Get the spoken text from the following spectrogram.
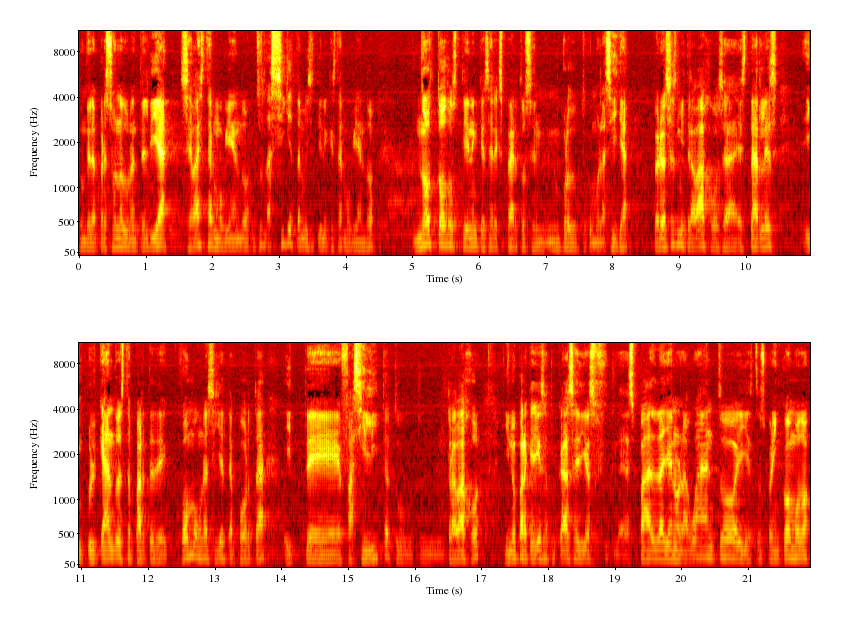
donde la persona durante el día se va a estar moviendo, entonces la silla también se tiene que estar moviendo. No todos tienen que ser expertos en, un producto como la silla, pero ese es mi trabajo, o sea, estarles inculcando esta parte de cómo una silla te aporta y te facilita tu, tu trabajo y no para que llegues a tu casa y digas, "Uf, la espalda ya no la aguanto y esto es súper incómodo,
